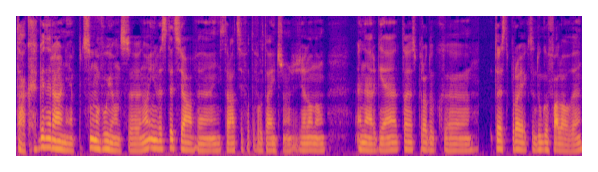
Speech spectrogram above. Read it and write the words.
Tak, generalnie podsumowując, e, no inwestycja w instalację fotowoltaiczną, zieloną energię, to jest produkt, to jest projekt długofalowy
